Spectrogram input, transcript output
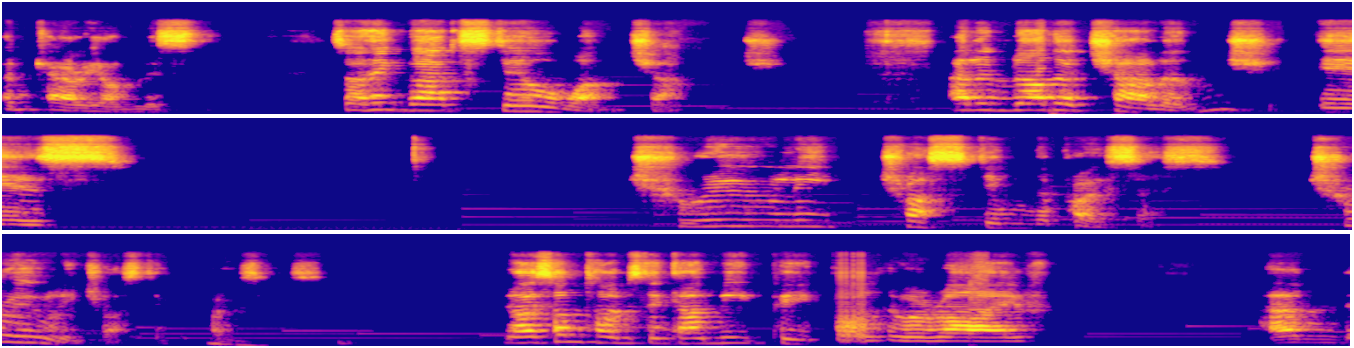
and carry on listening. So I think that's still one challenge. And another challenge is truly trusting the process. Truly trusting process. You know, I sometimes think I meet people who arrive and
